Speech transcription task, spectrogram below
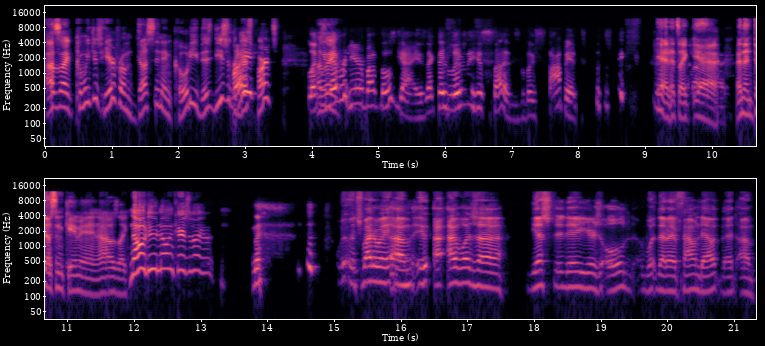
I was like, can we just hear from Dustin and Cody? This, these are the Right? best parts. Like we like- never hear about those guys. Like they're literally his sons. Like stop it. Yeah, and it's like, yeah. And then Dustin came in, and I was like, no, dude, no one cares about you. Which, by the way, um, it, I, I was uh yesterday years old that I found out that um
